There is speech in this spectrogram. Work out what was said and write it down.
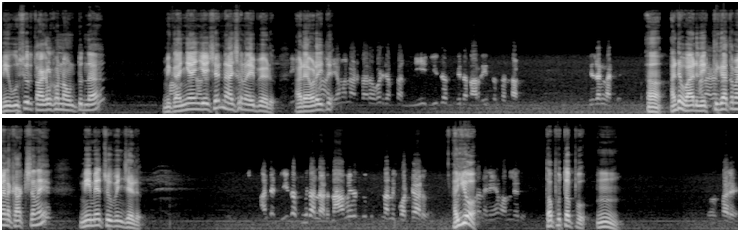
మీ ఉసురు తగలకుండా ఉంటుందా? మీకు అన్యాయం చేశాడు నాశనం అయిపోయాడు. ఆడు ఎవడైతే ఏమన్నాడు సార్? ఒకటి చెప్తాను. నీ జీసస్ మీద నా రీసెస్ అన్నాడు. నిజంగా అంటే వాడి వ్యక్తిగతమైన కక్షనే మీ మీద చూపించాడు. అంటే జీసస్ మీద అన్నాడు. నా మీద చూపించి నన్ను కొట్టాడు. అయ్యో! నేనేం అనలేదు. తప్పు తప్పు. సరే.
